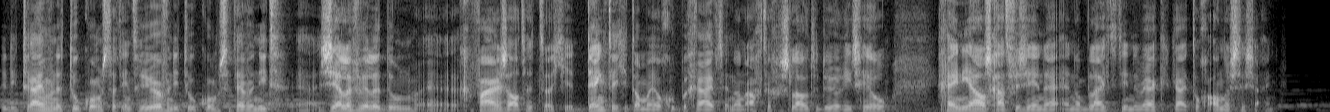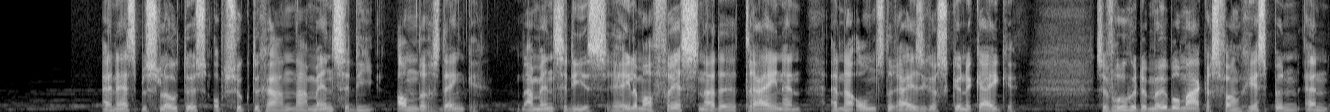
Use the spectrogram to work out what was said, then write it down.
Die trein van de toekomst, dat interieur van die toekomst, dat hebben we niet uh, zelf willen doen. Uh, gevaar is altijd dat je denkt dat je het allemaal heel goed begrijpt en dan achter gesloten deuren iets heel geniaals gaat verzinnen en dan blijkt het in de werkelijkheid toch anders te zijn. NS besloot dus op zoek te gaan naar mensen die anders denken. Naar mensen die eens helemaal fris naar de trein en, en naar ons, de reizigers, kunnen kijken. Ze vroegen de meubelmakers van Gispen en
